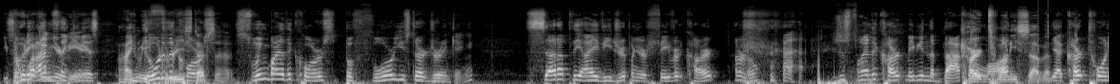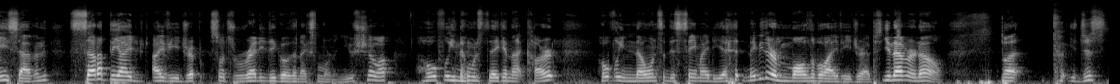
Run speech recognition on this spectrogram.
You so put what it in I'm your thinking beer. is, you go to the course, swing by the course before you start drinking. Set up the IV drip on your favorite cart. I don't know. Just find a cart, maybe in the back. Cart of the lot. 27. Yeah, cart 27. Set up the I- IV drip so it's ready to go the next morning. You show up. Hopefully, no one's taken that cart. Hopefully, no one's had the same idea. maybe there are multiple IV drips. You never know. But you just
